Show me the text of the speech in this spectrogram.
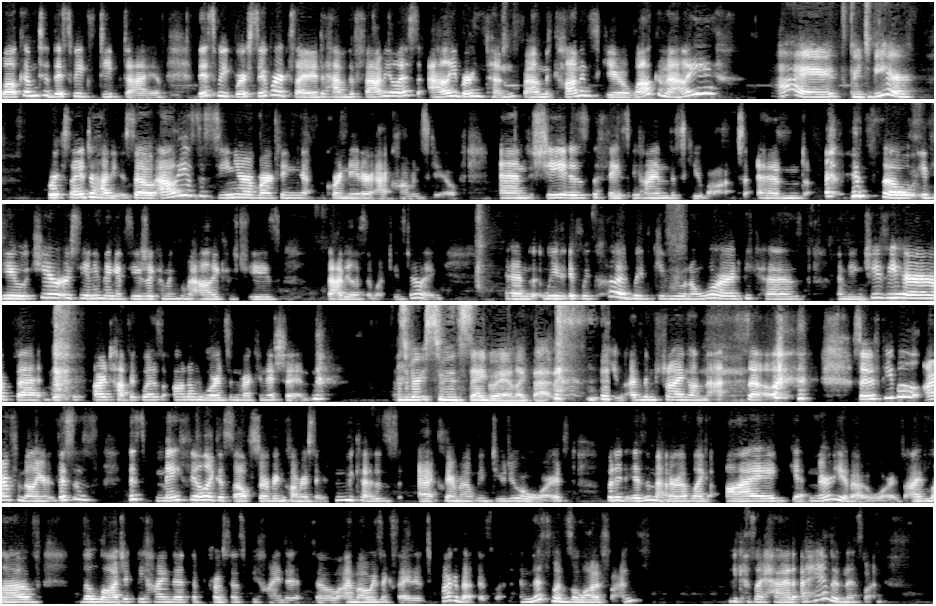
Welcome to this week's deep dive. This week, we're super excited to have the fabulous Ali Burnton from commonsku. Welcome, Ali. Hi, it's great to be here. We're excited to have you. So, Ali is the senior marketing coordinator at commonsku, and she is the face behind the SKU bot. And so, if you hear or see anything, it's usually coming from Ali because she's fabulous at what she's doing. And we, if we could, we'd give you an award because I'm being cheesy here, but this, our topic was on awards and recognition. That's a very smooth segue. I like that. I've been trying on that. So, so if people aren't familiar, this is this may feel like a self-serving conversation because at Claremont we do do awards, but it is a matter of like I get nerdy about awards. I love the logic behind it, the process behind it. So I'm always excited to talk about this one. And this one's a lot of fun because I had a hand in this one.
